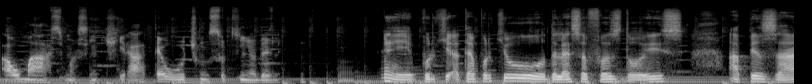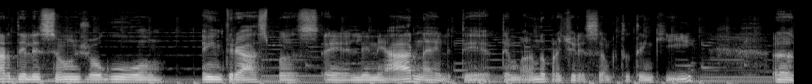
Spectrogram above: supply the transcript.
ao máximo, assim, tirar até o último suquinho dele. É, porque, até porque o The Last of Us 2, apesar dele ser um jogo, entre aspas, é, linear, né? Ele ter, ter manda pra direção que tu tem que ir. Uh,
